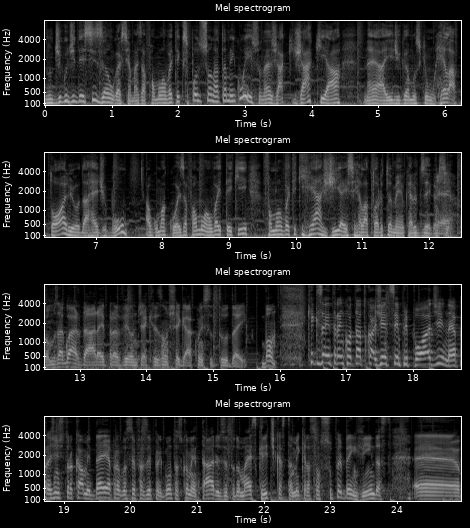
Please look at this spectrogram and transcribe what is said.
não digo de decisão, Garcia, mas a Fórmula 1 vai ter que se posicionar também com isso, né? Já, já que há, né, aí digamos que um relatório da Red Bull, alguma coisa a Fórmula 1 vai ter que, a Fórmula 1 vai ter que reagir a esse relatório também, eu quero dizer, Garcia. É, vamos aguardar aí para ver onde é que eles vão chegar com isso tudo aí. Bom, quem quiser entrar em contato com a gente sempre pode, né, pra gente trocar uma ideia, para você fazer perguntas, comentários e tudo mais, críticas também, que elas são super bem-vindas. É,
